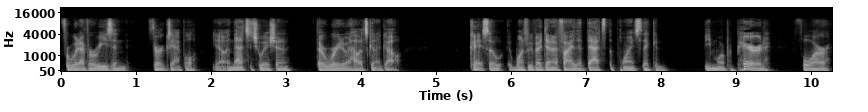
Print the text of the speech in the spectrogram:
for whatever reason for example You know, in that situation, they're worried about how it's going to go. Okay, so once we've identified that that's the points, they could be more prepared for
